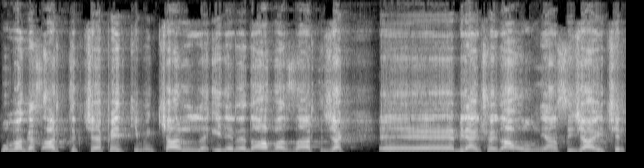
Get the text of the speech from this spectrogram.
Bu makas arttıkça Petkim'in karlılığı ileride daha fazla artacak. E, bilançoya daha olumlu yansıyacağı için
